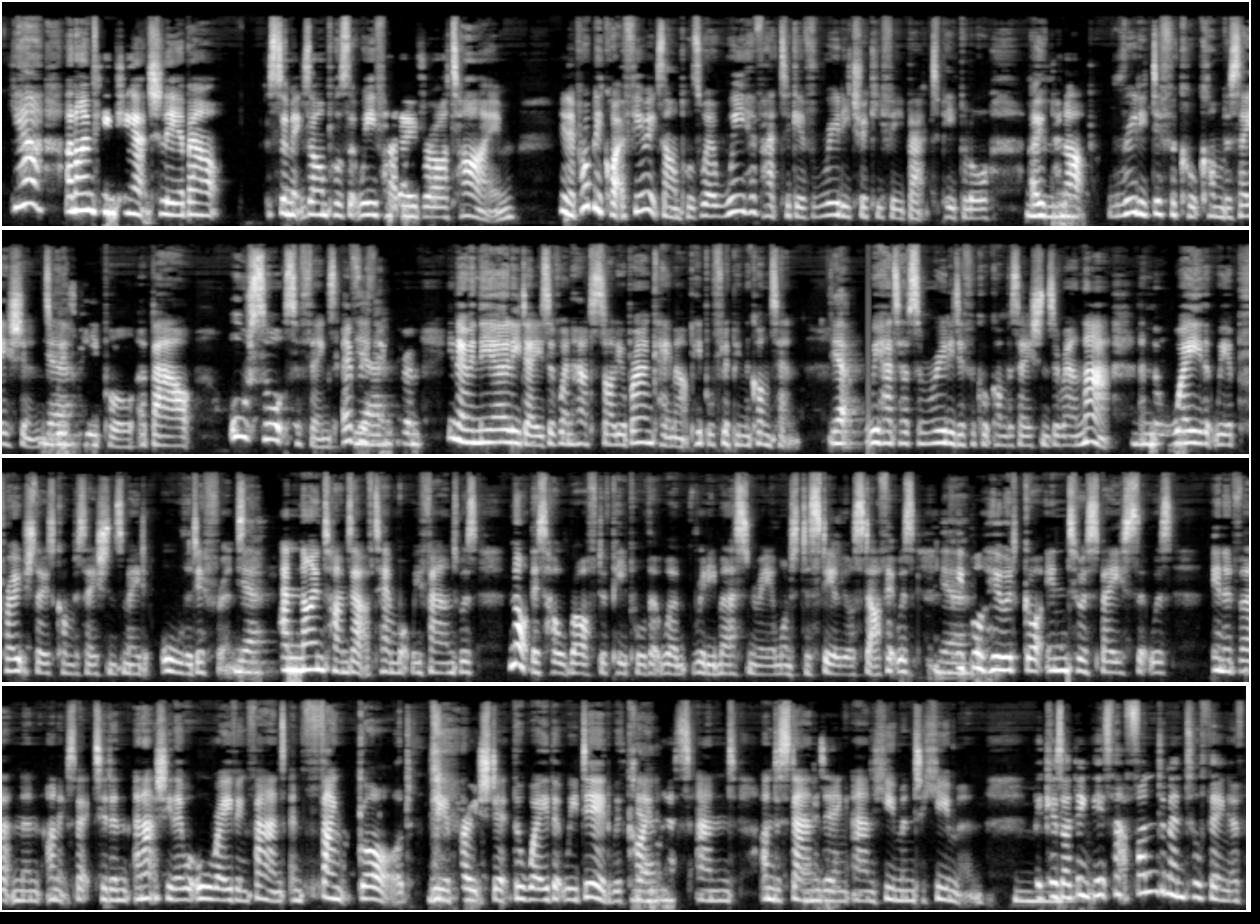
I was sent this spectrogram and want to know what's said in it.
Yeah. And I'm thinking actually about some examples that we've had over our time. You know, probably quite a few examples where we have had to give really tricky feedback to people or open mm-hmm. up really difficult conversations Yeah. with people about all sorts of things. Everything from, you know, in the early days of when How to Style Your Brand came out, people flipping the content. Yeah. We had to have some really difficult conversations around that. And mm. the way that we approached those conversations made all the difference. Yeah. And nine times out of ten, what we found was not this whole raft of people that were really mercenary and wanted to steal your stuff. It was Yeah. people who had got into a space that was inadvertent and unexpected. And, and actually, they were all raving fans. And thank God we approached it the way that we did with Yeah. kindness and understanding and human to human. Mm. Because I think it's that fundamental thing of,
